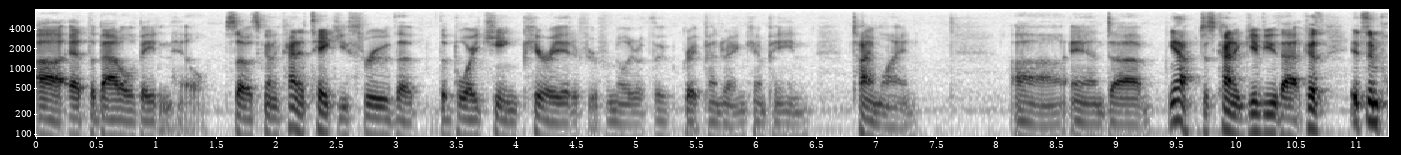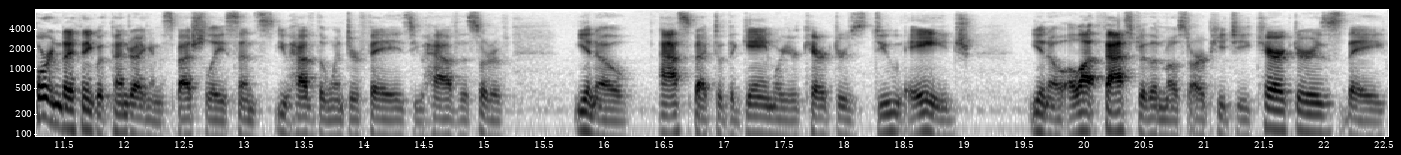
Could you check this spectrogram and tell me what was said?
uh, at the Battle of Baden Hill. So it's going to kind of take you through the the Boy King period, if you're familiar with the Great Pendragon campaign timeline. Uh, and uh, yeah, just kind of give you that because it's important, I think, with Pendragon especially since you have the winter phase, you have the sort of, you know, aspect of the game where your characters do age, you know, a lot faster than most RPG characters. They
